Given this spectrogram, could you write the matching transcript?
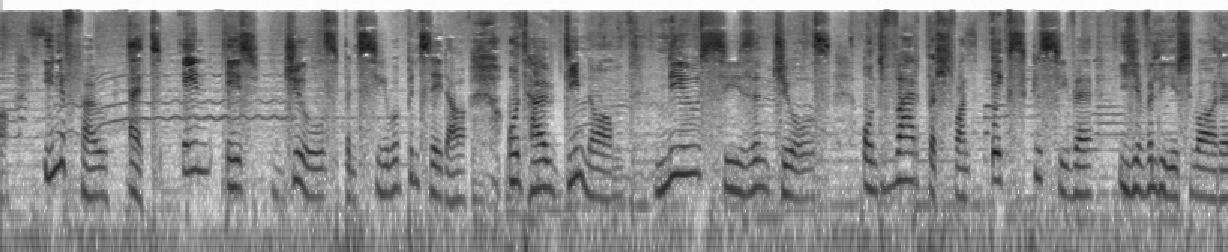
info at nsjewels.co.za Onthou die naam New Season Jewels ontwerpers van exclusieve juweliersware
